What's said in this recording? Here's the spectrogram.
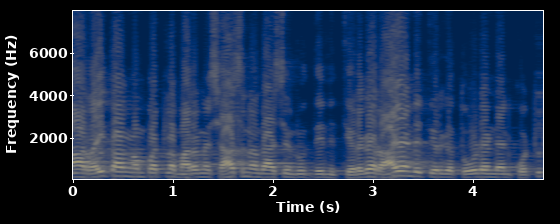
మా రైతాంగం పట్ల మరణ శాసనం రాసినారు దీన్ని తిరగ రాయండి తిరగ తోడండి అని కొట్ల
